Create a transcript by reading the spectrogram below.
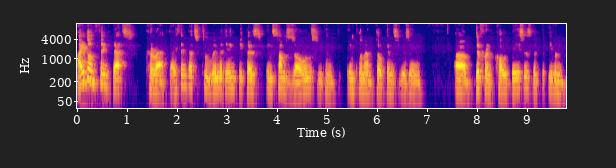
I don't think that's correct. I think that's too limiting because in some zones you can implement tokens using uh, different code bases that even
